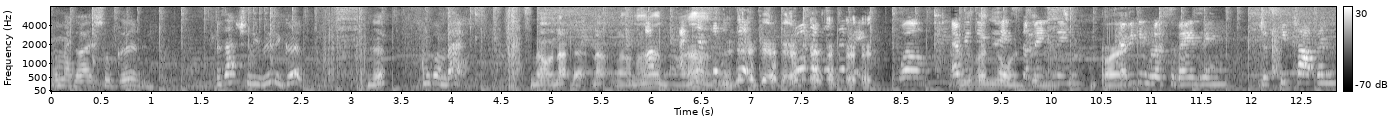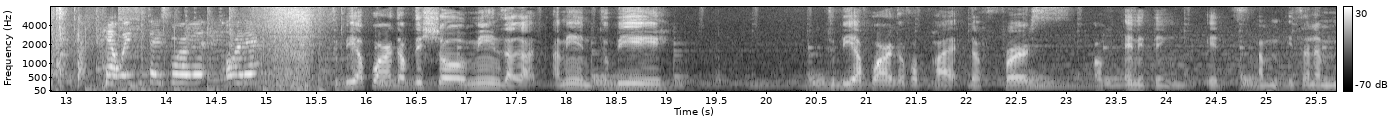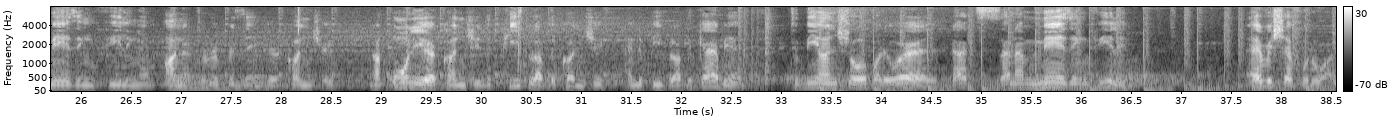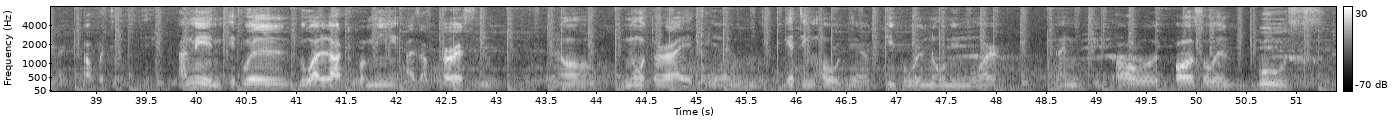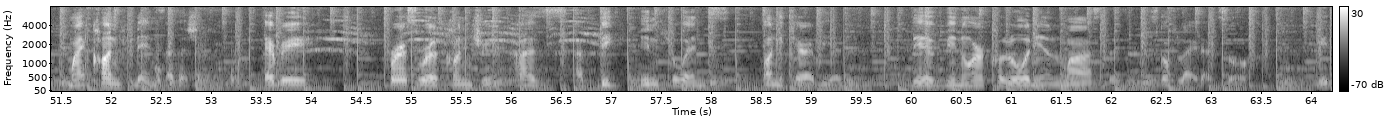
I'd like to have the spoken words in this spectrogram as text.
Oh my god, it's so good. It's actually really good. Yeah? I'm going back. No, not that. No, no, no, Oh, no, no. good. Hold on, hold on, wait. Well, everything tastes amazing. right. Everything looks amazing. Just keep chopping. Can't wait to taste more of it over there. To be a part of this show means a lot. I mean, to be to be a part of a the first of anything, it's um, it's an amazing feeling and honor to represent your country. Not only your country, the people of the country and the people of the Caribbean. To be on show for the world, that's an amazing feeling. Every chef would want that opportunity. I mean, it will do a lot for me as a person, you know, notoriety and getting out there. People will know me more, and it also will boost my confidence as a chef. Every first world country has a big influence on the Caribbean. They've been our colonial masters and stuff like that. So it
